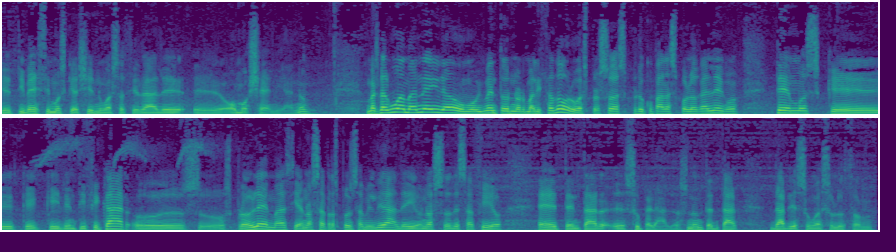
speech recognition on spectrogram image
que tivésemos que axir nunha sociedade eh, homoxénea. Non? Mas, de alguma maneira, o movimento normalizador ou as persoas preocupadas polo galego temos que, que, que identificar os, os problemas e a nosa responsabilidade e o noso desafío é tentar eh, superalos, non tentar darlles unha solución.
